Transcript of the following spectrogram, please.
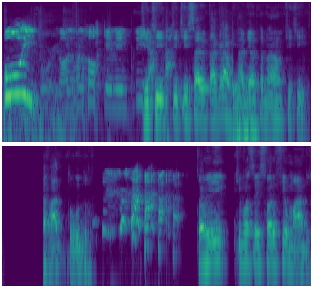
Fui! Não, não, não, que mentira. Titi, Titi saiu, tá gravando. Não adianta não, Titi. Gravado tudo. Sorri que vocês foram filmados.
